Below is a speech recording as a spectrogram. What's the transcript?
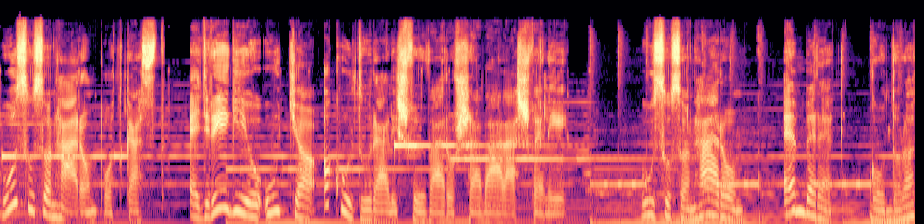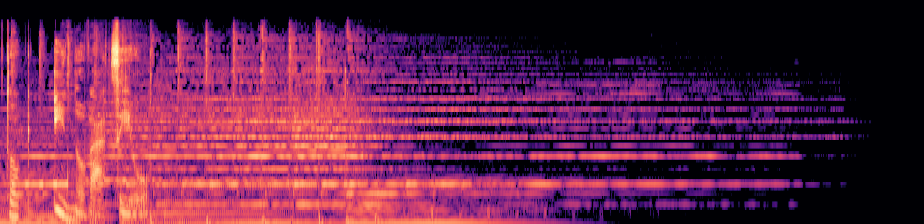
2023 podcast. Egy régió útja a kulturális fővárossá válás felé. 2023. Emberek, gondolatok, innováció.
